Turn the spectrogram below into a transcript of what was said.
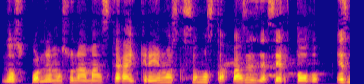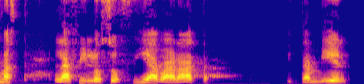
nos ponemos una máscara y creemos que somos capaces de hacer todo. Es más, la filosofía barata y también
